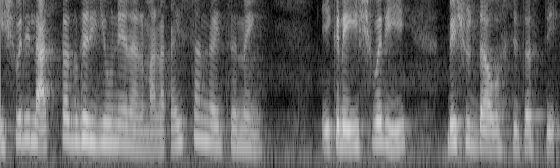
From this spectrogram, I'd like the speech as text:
ईश्वरीला आत्ताच घरी घेऊन येणार. मला काहीच सांगायचं नाही. इकडे ईश्वरी बेशुद्ध अवस्थेत असते.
